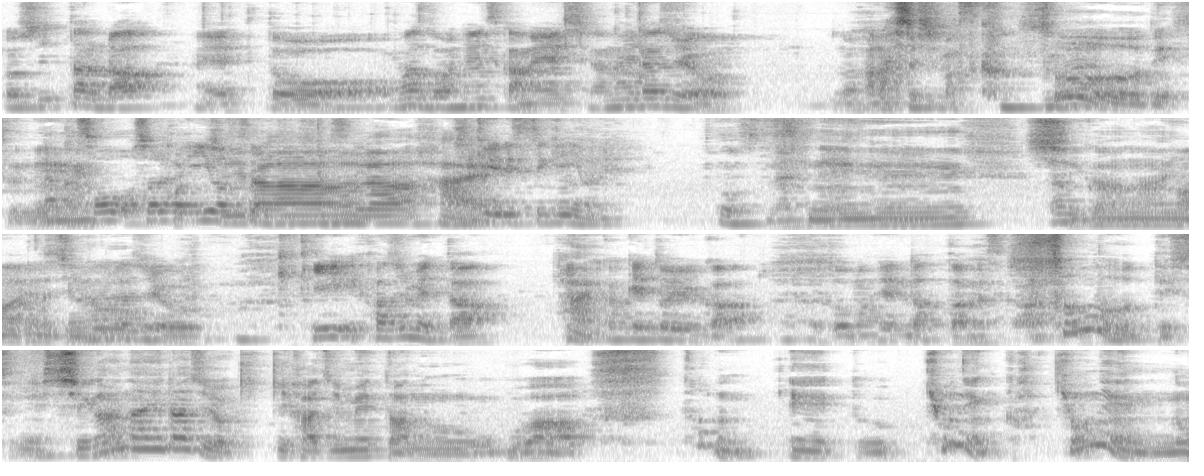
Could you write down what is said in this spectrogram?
そしたら、えっと、まずどの辺ですかね、しがないラジオの話しますか？そうですね。なんかそう、それが言いこちら訳されてが、時系はい。列的にはね。そうでですね。しがないラジオ。はい、しがないラジオ聞き始めたきっはい。かけというか、どの辺だったんですか？そうですね。しがないラジオ聞き始めたのは、多分、えっ、と、去年か。去年の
